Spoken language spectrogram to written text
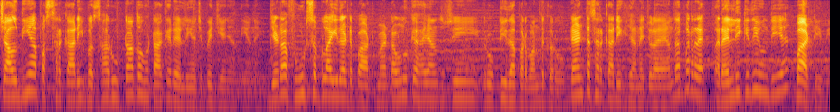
ਚੱਲਦੀਆਂ ਸਰਕਾਰੀ ਬੱਸਾਂ ਰੂਟਾਂ ਤੋਂ ਹਟਾ ਕੇ ਰੈਲੀਆਂ 'ਚ ਭੇਜੀਆਂ ਜਾਂਦੀਆਂ ਨੇ। ਜਿਹੜਾ ਫੂਡ ਸਪਲਾਈ ਦਾ ਡਿਪਾਰਟਮੈਂਟ ਆ, ਉਹਨੂੰ ਕਿਹਾ ਜਾਂਦਾ ਤੁਸੀਂ ਰੋਟੀ ਦਾ ਪ੍ਰਬੰਧ ਕਰੋ। ਟੈਂਟ ਸਰਕਾਰੀ ਖਜ਼ਾਨੇ 'ਚ ਲਾਇਆ ਜਾਂਦਾ, ਪਰ ਰੈ- ਰੈਲੀ ਕਿਹਦੀ ਹੁੰਦੀ ਹੈ? ਪਾਰਟੀ ਦੀ।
